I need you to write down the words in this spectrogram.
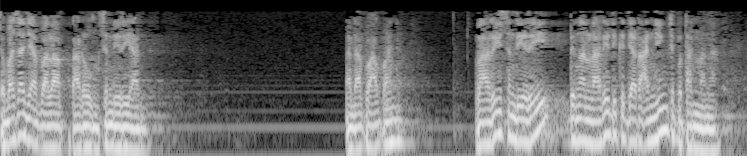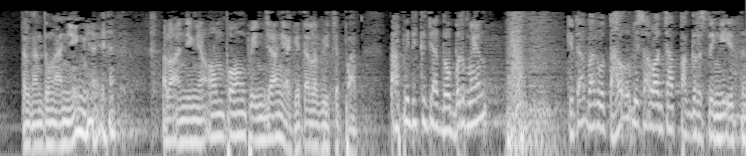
Coba saja balap karung sendirian. Ada apa-apanya. Lari sendiri dengan lari dikejar anjing cepetan mana tergantung anjingnya ya kalau anjingnya ompong pinjang ya kita lebih cepat tapi dikejar Doberman kita baru tahu bisa loncat pagar setinggi itu.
